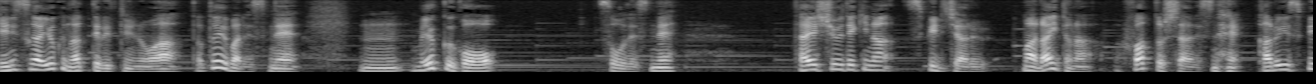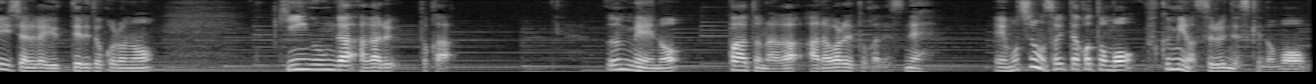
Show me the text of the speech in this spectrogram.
現実が良くなってるっていうのは、例えばですね、うん、よくこう、そうですね、大衆的なスピリチュアル、まあライトな、ふわっとしたですね、軽いスピリチュアルが言ってるところの、金運が上がるとか、運命のパートナーが現れるとかですね、えもちろんそういったことも含みはするんですけども、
